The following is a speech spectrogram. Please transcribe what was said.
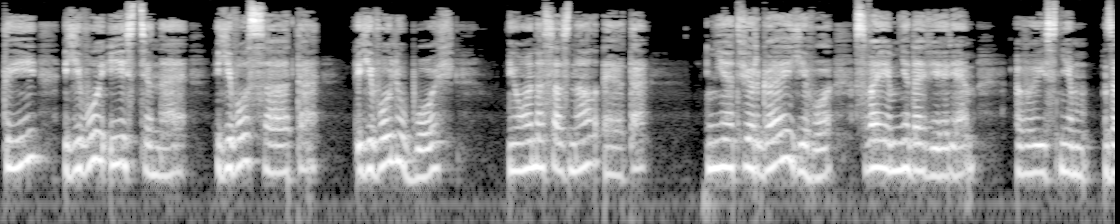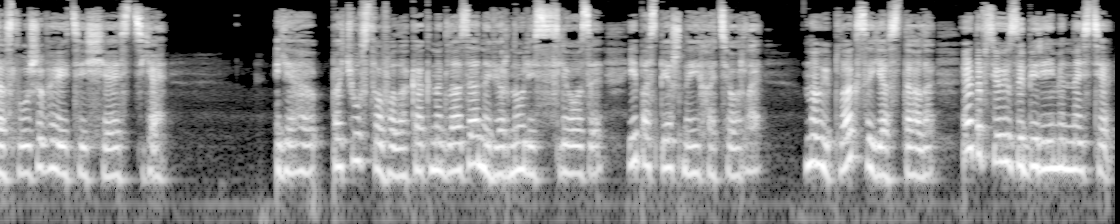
«Ты — его истинная, его сата, его любовь, и он осознал это. Не отвергая его своим недоверием, вы с ним заслуживаете счастья». Я почувствовала, как на глаза навернулись слезы, и поспешно их отерла. Ну и плакса я стала. Это все из-за беременности.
